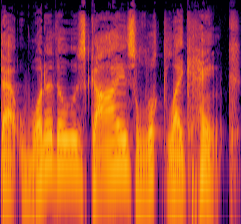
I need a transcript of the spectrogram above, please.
that one of those guys looked like Hank.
